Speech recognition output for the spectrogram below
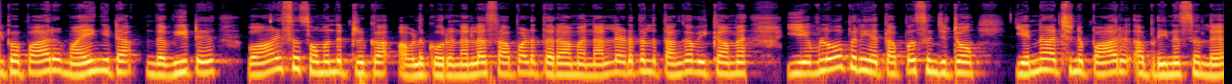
இப்போ பாரு மயங்கிட்டா. இந்த வீட்டு வாரிசை சுமந்துட்டு இருக்கா. அவளுக்கு ஒரு நல்ல சாப்பாடு தராம நல்ல இடத்துல தங்க வைக்காம எவ்வளோ பெரிய தப்பு செஞ்சிட்டோம். என்ன ஆச்சுன்னு பாரு அப்படின்னு சொல்ல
